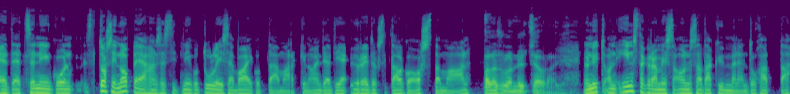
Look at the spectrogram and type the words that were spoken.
Et, et se niin kuin, tosi nopeahan se sitten niin kuin tuli se vaikuttajamarkkinointi, että yritykset alkoi ostamaan. Paljon sulla on nyt seuraajia? No nyt on Instagramissa on 110 000,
